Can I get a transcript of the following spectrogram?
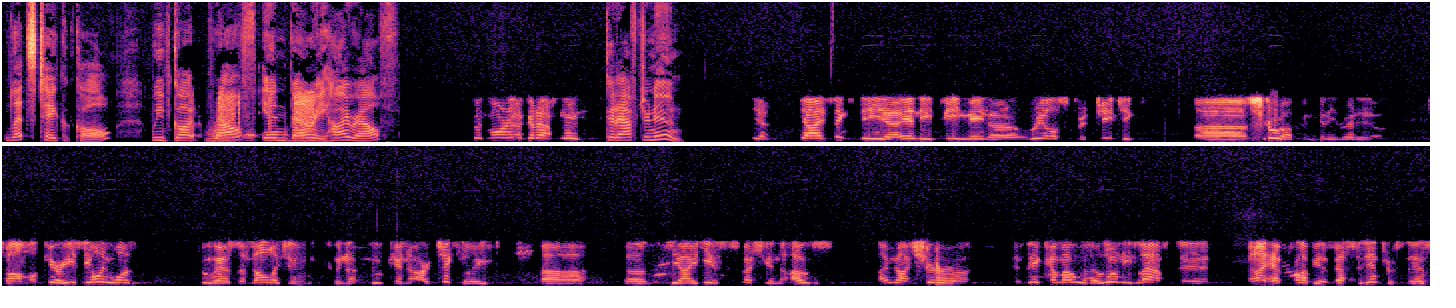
let's take a call. We've got Ralph in Barrie. Hi, Ralph. Good morning. Good afternoon. Good afternoon. Yeah. Yeah, I think the uh, NDP made a real strategic uh, screw up in getting rid of Tom Mulcair. He's the only one who has the knowledge and who can articulate uh, uh, the ideas, especially in the House. I'm not sure uh, if they come out with a loony left, uh, and I have probably a vested interest in this.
